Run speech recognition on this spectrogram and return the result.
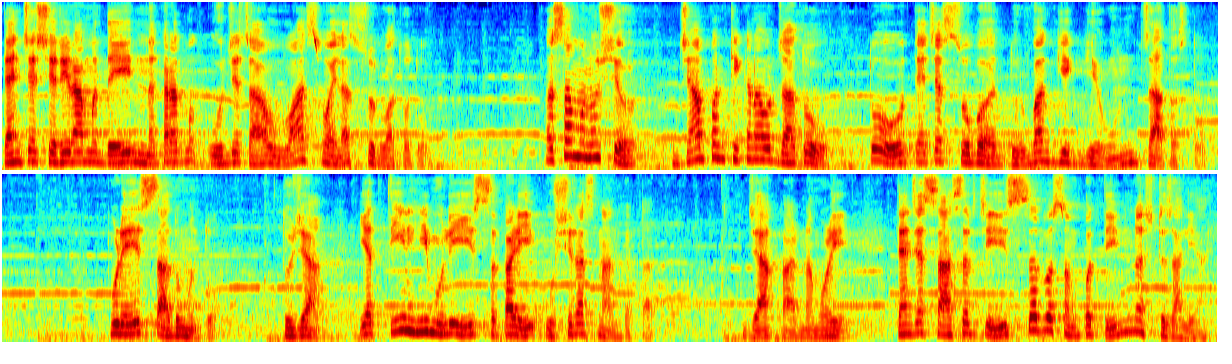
त्यांच्या शरीरामध्ये नकारात्मक ऊर्जेचा वास व्हायला सुरुवात होतो. असा मनुष्य ज्या पण ठिकाणावर जातो तो त्याच्यासोबत दुर्भाग्य घेऊन जात असतो. पुढे साधू म्हणतो तुझ्या या तीनही मुली सकाळी उशिरा स्नान करतात. ज्या कारणामुळे त्यांच्या सासरची सर्व संपत्ती नष्ट झाली आहे.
